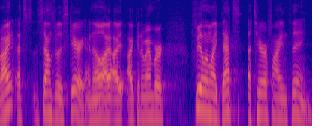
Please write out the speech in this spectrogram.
right? That sounds really scary. I know. I, I, I can remember feeling like that's a terrifying thing.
